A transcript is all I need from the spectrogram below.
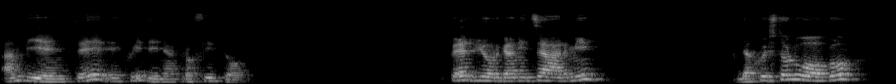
ambiente e quindi ne approfitto per riorganizzarmi da questo luogo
